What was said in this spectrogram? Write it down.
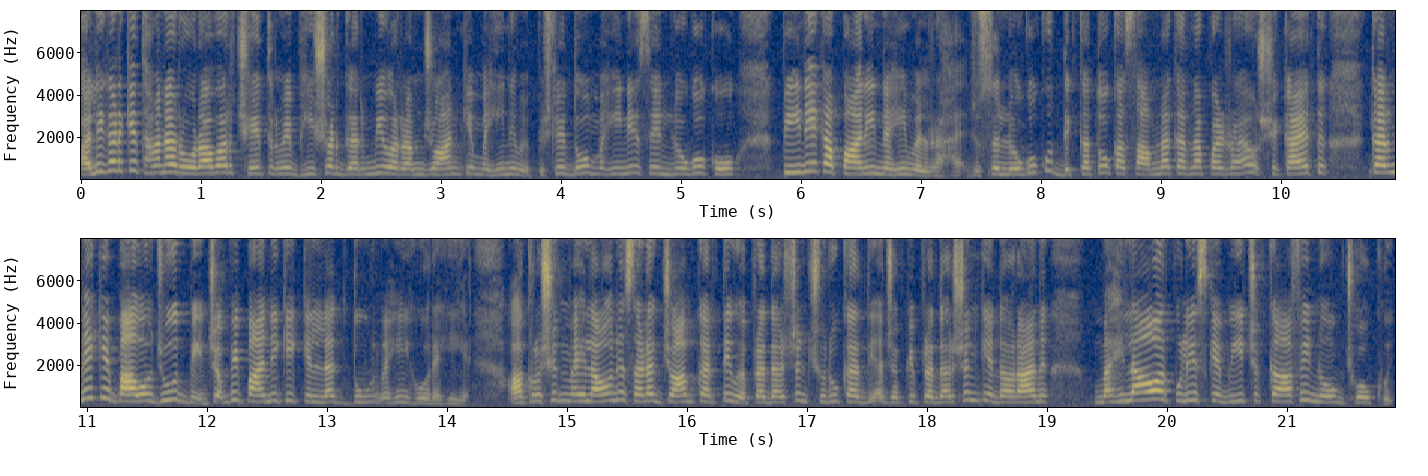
अलीगढ़ के थाना रोरावर क्षेत्र में भीषण गर्मी और रमज़ान के महीने में पिछले दो महीने से लोगों को पीने का पानी नहीं मिल रहा है, जिससे लोगों को दिक्कतों का सामना करना पड़ रहा है और शिकायत करने के बावजूद भी जब भी पानी की किल्लत दूर नहीं हो रही है। आक्रोशित महिलाओं ने सड़क जाम करते हुए प्रदर्शन शुरू कर दिया, जबकि प्रदर्शन के दौरान महिलाओं और पुलिस के बीच काफ़ी नोकझोंक हुई।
